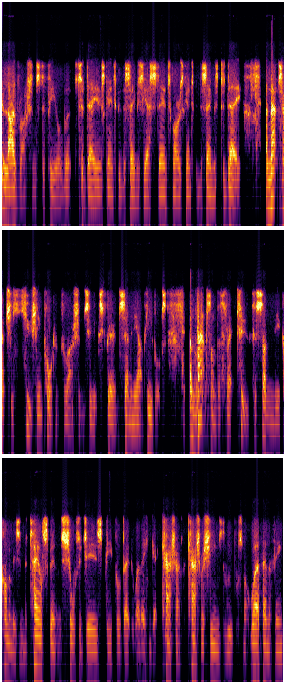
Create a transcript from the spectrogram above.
allowed Russians to feel that today is going to be the same as yesterday and tomorrow is going to be the same as today. And that's actually hugely important for Russians who've experienced so many upheavals. And that's under threat too, because suddenly the economy's in the tailspin, shortages, people don't know where they can get cash out of the cash machines, the ruble's not worth anything,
